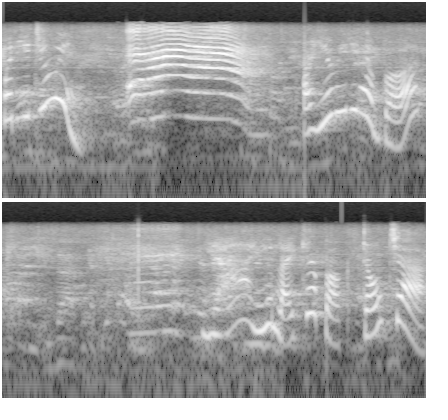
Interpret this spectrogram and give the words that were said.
What are you doing? Are you reading a book? Yeah, you like your books, don't ya?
